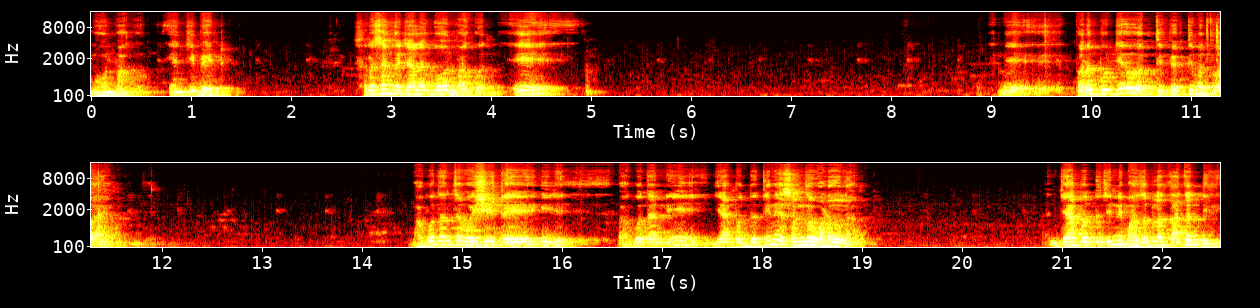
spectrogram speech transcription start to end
मोहन भागवत यांची भेट. सरसंघचालक मोहन भागवत हे म्हणजे परपूज्य व्यक्ती व्यक्तिमत्व आहे. भागवतांचं वैशिष्ट्य हे आहे की भागवतांनी ज्या पद्धतीने संघ वाढवला ज्या पद्धतीने भाजपला ताकद दिली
